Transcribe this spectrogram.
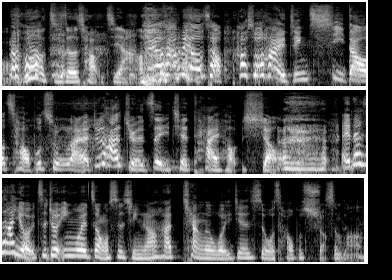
你好值得吵架哦。没有，他没有吵，他说他已经气到吵不出来了，就是他觉得这一切太好笑了。哎、但是他有一次就因为这种事情，然后他呛了我一件事，我超不爽。什么？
